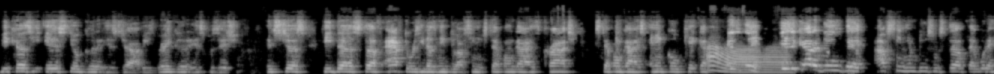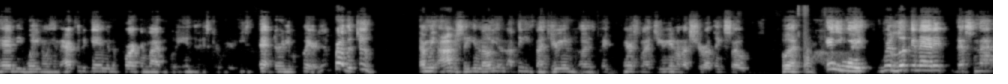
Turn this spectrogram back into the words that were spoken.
because he is still good at his job. He's very good at his position. It's just he does stuff afterwards he doesn't need to do. I've seen him step on guys' crotch, step on guys' ankle, kick out. Here's the thing. Ah. He's the kind of dude that I've seen him do some stuff that would have had me waiting on him after the game in the parking lot and would have ended his career. He's that dirty of a player. His brother too. I mean, obviously, you know, I think he's Nigerian. Uh, his parents are Nigerian. I'm not sure. I think so. But anyway, we're looking at it. That's not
